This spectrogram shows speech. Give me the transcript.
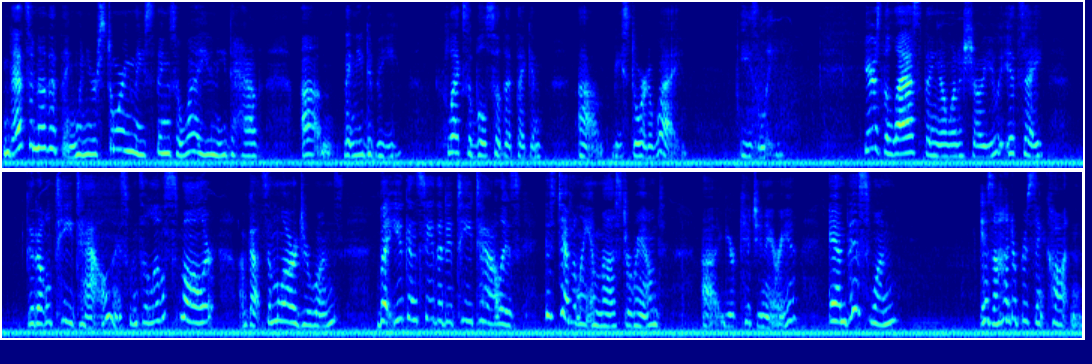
And that's another thing. When you're storing these things away, you need to have, um, they need to be flexible so that they can um, be stored away easily. Here's the last thing I want to show you. It's a good old tea towel. This one's a little smaller. I've got some larger ones, but you can see that a tea towel is, is definitely a must around uh, your kitchen area. And this one is 100% cotton.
